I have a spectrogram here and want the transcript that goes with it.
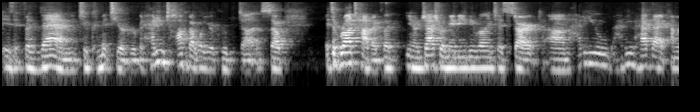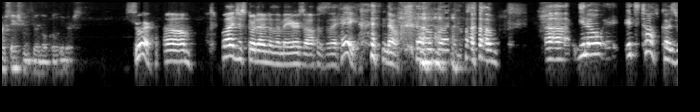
is it for them to commit to your group, and how do you talk about what your group does? So it's a broad topic, but you know, Joshua, maybe you'd be willing to start. Um, how do you how do you have that conversation with your local leaders? Sure. Um, well, I just go down to the mayor's office and say, "Hey, no," um, but um, uh, you know, it's tough because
